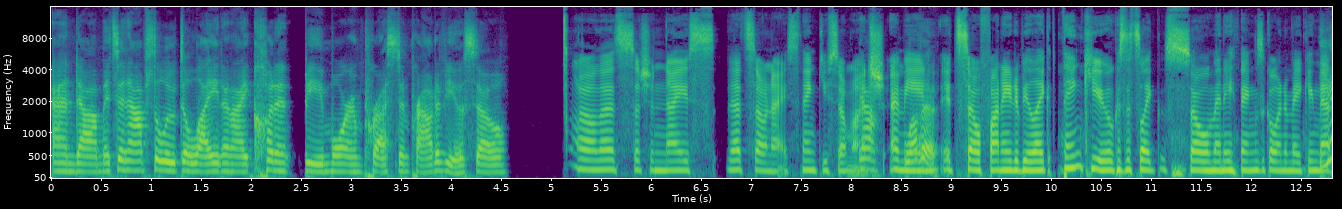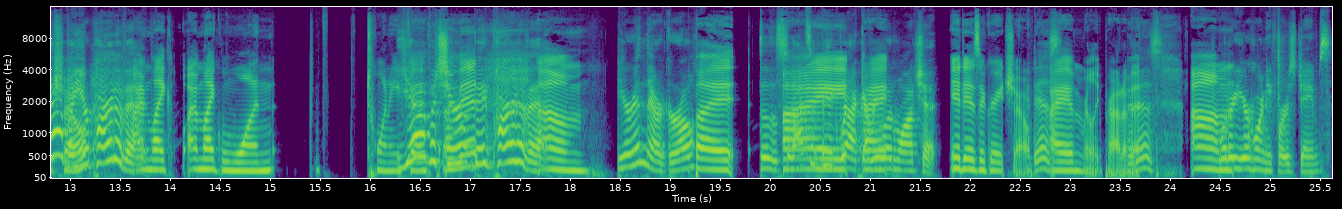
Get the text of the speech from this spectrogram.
and um, it's an absolute delight and i couldn't be more impressed and proud of you so Oh, that's such a nice. That's so nice. Thank you so much. I mean, it. it's so funny to be like, thank you, because it's like so many things go into making that Yeah, show. but you're part of it. I'm like, I'm like one twenty. yeah but you're a big part of it Um, you're in there girl but so, so that's a big I- wreck I- everyone watch it it is a great show. It is. I am really proud of it it. is Um, what are your horny fours james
